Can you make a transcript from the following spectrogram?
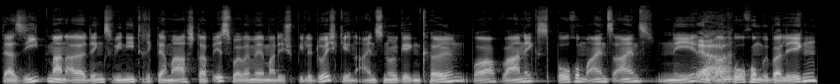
Da sieht man allerdings, wie niedrig der Maßstab ist, weil wenn wir mal die Spiele durchgehen, 1-0 gegen Köln, boah, war nix. Bochum 1-1, nee, ja. war Bochum überlegen.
